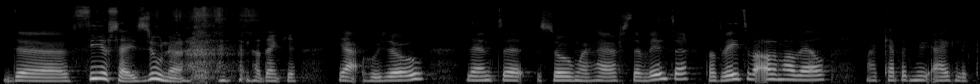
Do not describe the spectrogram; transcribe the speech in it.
de vier seizoenen. dan denk je, ja, hoezo? Lente, zomer, herfst en winter, dat weten we allemaal wel. Maar ik heb het nu eigenlijk,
